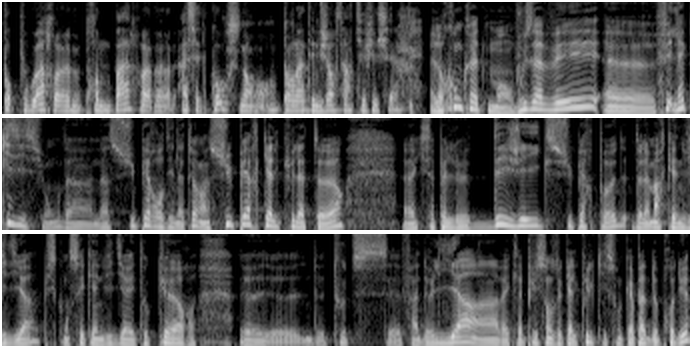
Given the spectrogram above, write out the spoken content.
pour pouvoir euh, prendre part euh, à cette course dans, dans l'intelligence artificielle. Alors concrètement, vous avez euh, fait l'acquisition d'un super ordinateur, un super calculateur qui s'appelle le DGX SuperPod de la marque Nvidia, puisqu'on sait qu'Nvidia est au cœur de toute, enfin de l'IA hein, avec la puissance de calcul qu'ils sont capables de produire.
